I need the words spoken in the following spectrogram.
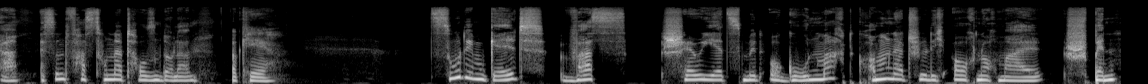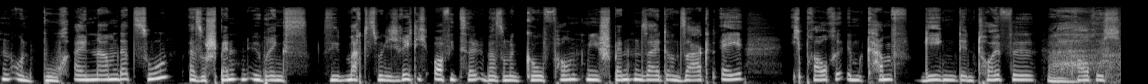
Ja, es sind fast 100.000 Dollar. Okay. Zu dem Geld, was Sherry jetzt mit Orgon macht, kommen natürlich auch nochmal Spenden und Bucheinnahmen dazu. Also Spenden übrigens, sie macht es wirklich richtig offiziell über so eine GoFundMe-Spendenseite und sagt, ey, ich brauche im Kampf gegen den Teufel, brauche ich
